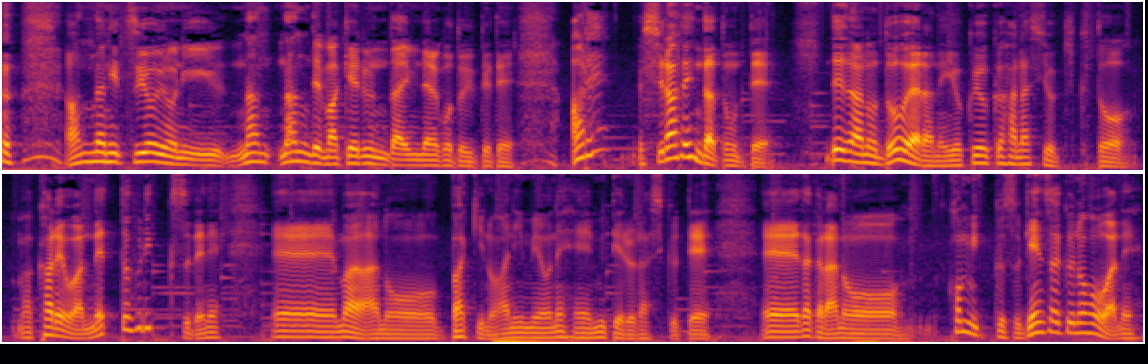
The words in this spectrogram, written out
あんなに強いのにな、なんで負けるんだいみたいなこと言ってて、あれ？知らねえんだと思って。で、あの、どうやらね、よくよく話を聞くと、まあ、彼はネットフリックスでね、えー、まあ、あの、バキのアニメをね、えー、見てるらしくて、えー、だからあの、コミックス、原作の方はね、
